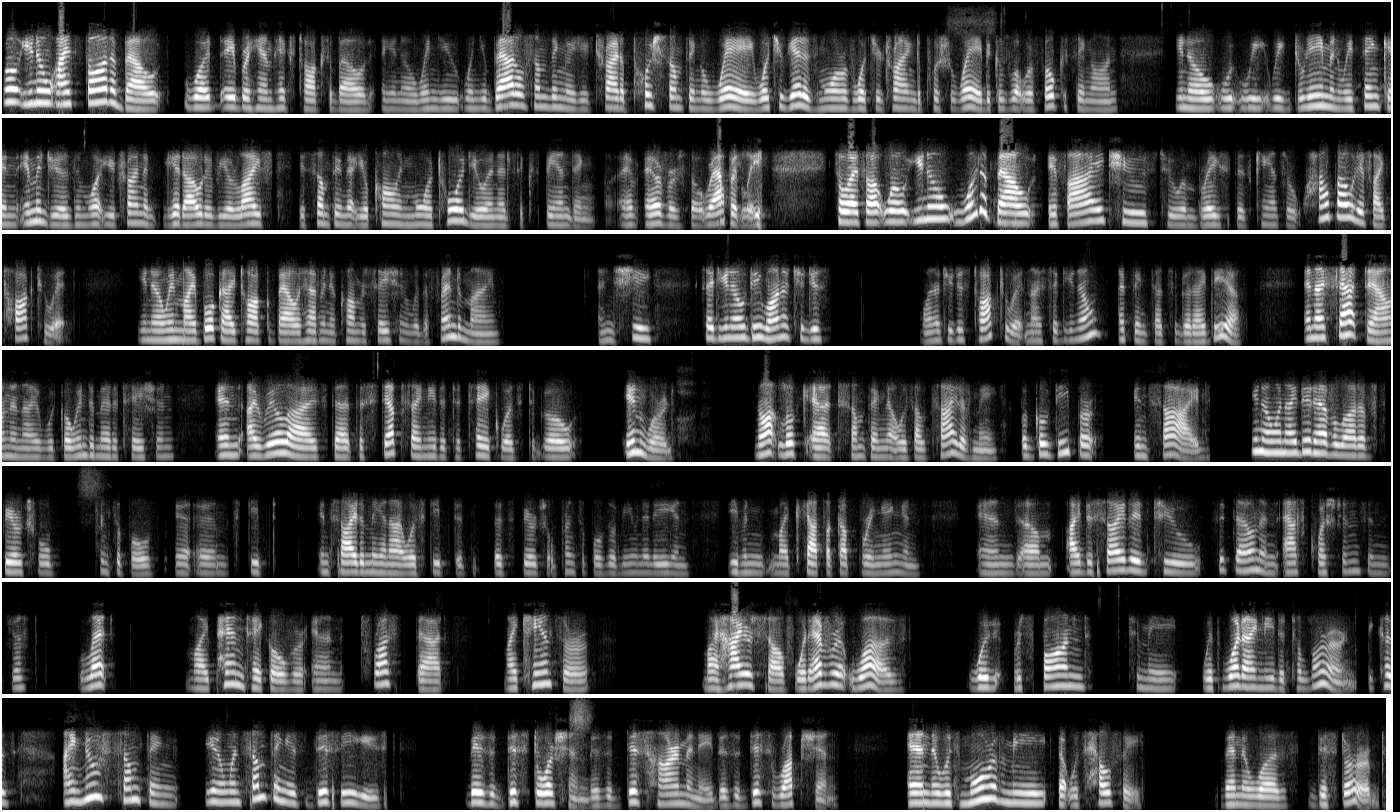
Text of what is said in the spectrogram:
Well, you know, I thought about what Abraham Hicks talks about, you know, when you when you battle something or you try to push something away, what you get is more of what you're trying to push away because what we're focusing on, you know, we we dream and we think in images and what you're trying to get out of your life is something that you're calling more toward you and it's expanding ever so rapidly. So I thought, well, you know, what about if I choose to embrace this cancer? How about if I talk to it? You know, in my book, I talk about having a conversation with a friend of mine, and she said, "You know, Dee, why don't you just why don't you just talk to it?" And I said, "You know, I think that's a good idea." And I sat down and I would go into meditation, and I realized that the steps I needed to take was to go inward not look at something that was outside of me, but go deeper inside. You know, and I did have a lot of spiritual principles and steeped inside of me, and I was steeped in the spiritual principles of unity and even my Catholic upbringing, and and um, I decided to sit down and ask questions and just let my pen take over and trust that my cancer, my higher self, whatever it was, would respond to me with what I needed to learn. Because I knew something, you know, when something is diseased, there's a distortion, there's a disharmony, there's a disruption. And there was more of me that was healthy than there was disturbed.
